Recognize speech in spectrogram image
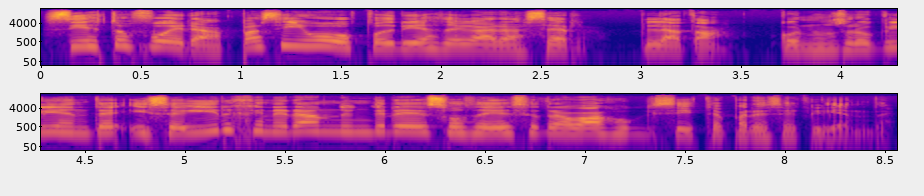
Si esto fuera pasivo, vos podrías llegar a hacer plata con un solo cliente y seguir generando ingresos de ese trabajo que hiciste para ese cliente,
